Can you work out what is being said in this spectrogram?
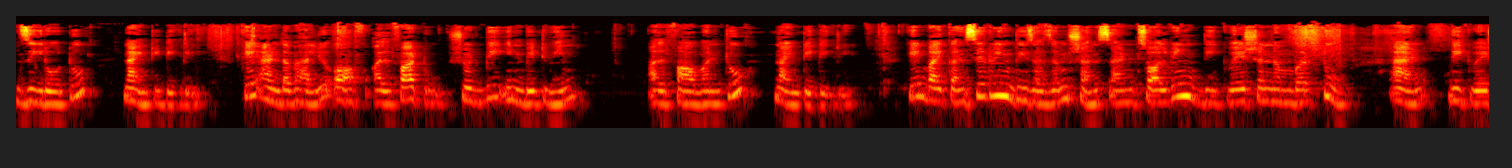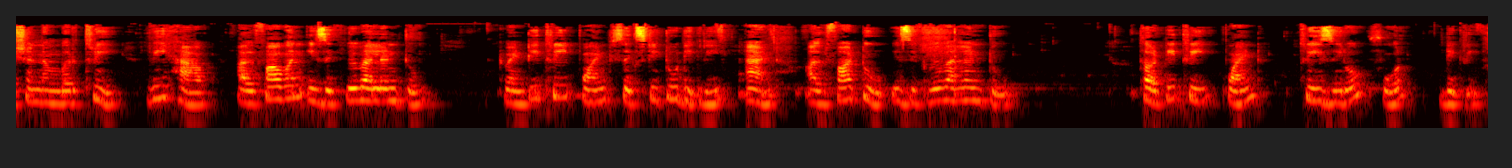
0 to 90 degree. Okay, and the value of alpha 2 should be in between alpha 1 to 90 degree. Okay, by considering these assumptions and solving the equation number 2 and the equation number 3, we have alpha 1 is equivalent to 23.62 degree and alpha 2 is equivalent to 33.304 degree.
